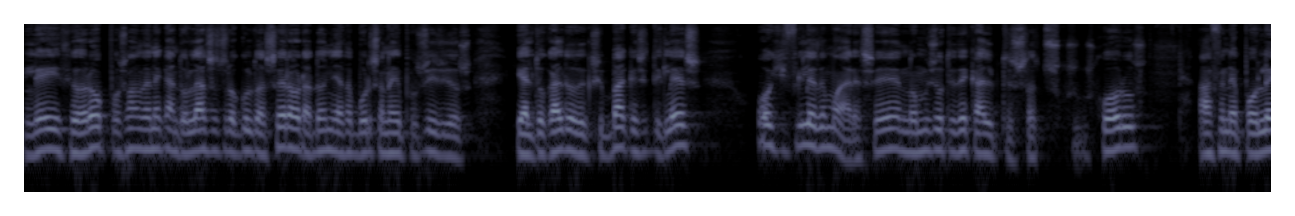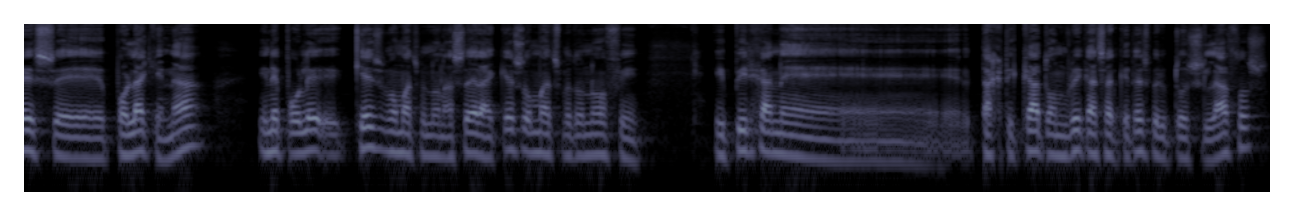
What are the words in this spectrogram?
Λέει: Θεωρώ πως αν δεν έκανε το λάθος στον κόλ του Ασέρα, ο Ραντόνια θα μπορούσε να είναι υποψήφιος για το καλύτερο δεξιμπάκ. Εσύ τι λες, Όχι, φίλε, δεν μου άρεσε. Νομίζω ότι δεν κάλυπτε τους χώρους. Άφηνε πολλές, ε, πολλά κενά. Είναι πολλές, και στο μάτς με τον Ασέρα και στο μάτς με τον Όφη υπήρχαν ε, τακτικά τον βρήκα σε αρκετές περιπτώσεις λάθος.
